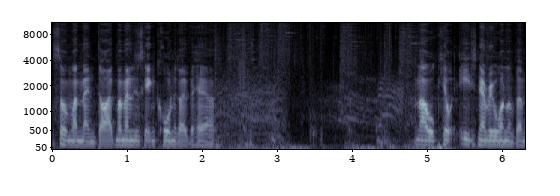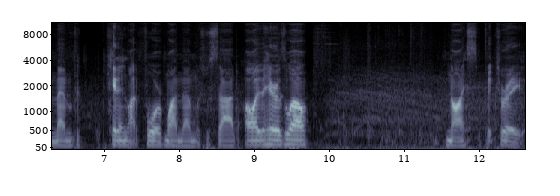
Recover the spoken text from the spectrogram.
some of my men died. My men are just getting cornered over here. And I will kill each and every one of them men for killing like four of my men, which was sad. Oh, over here as well. Nice. Victory.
